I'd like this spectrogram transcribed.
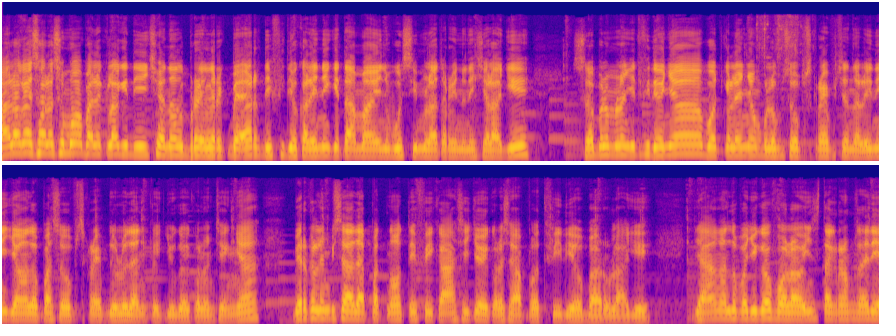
Halo guys, halo semua, balik lagi di channel Braillerik BR Di video kali ini kita main bus simulator Indonesia lagi. Sebelum lanjut videonya, buat kalian yang belum subscribe channel ini Jangan lupa subscribe dulu dan klik juga ikon loncengnya Biar kalian bisa dapat notifikasi coy kalau saya upload video baru lagi Jangan lupa juga follow Instagram saya di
